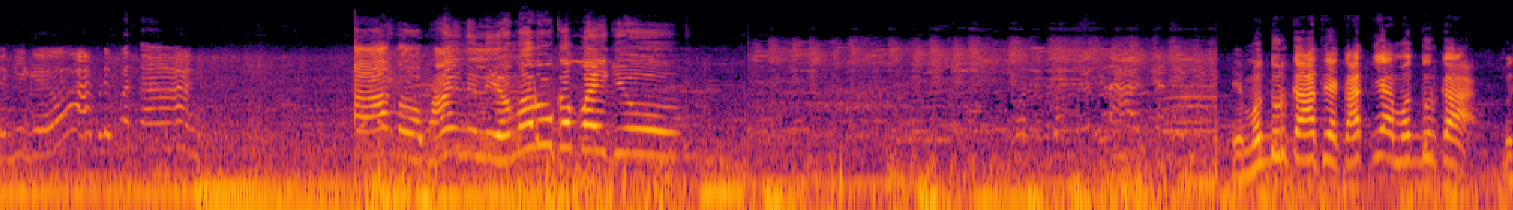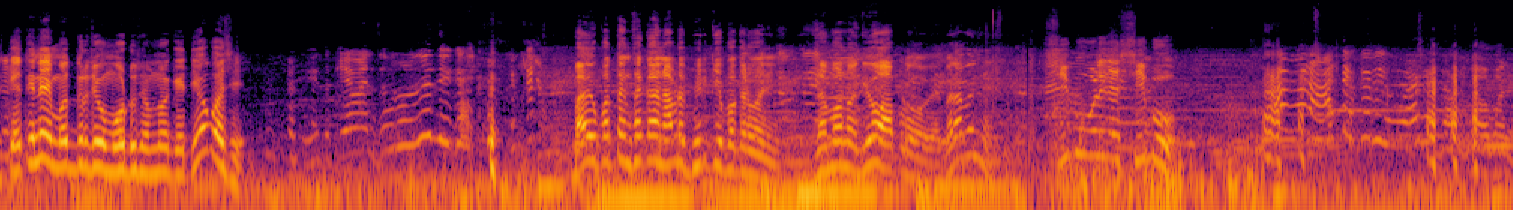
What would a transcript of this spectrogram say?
ચગી ગયો આપણી પતંગ. આ તો ફાઇનલી અમારું કપાઈ ગયું. એ મજદૂર કા છે? કાતિયા મજદૂર કા? કહેતી નહીં મજદૂર જેવું મોઢું છે એમ ન કહેતી હો પછી. બાયુ તો કહેવાની જરૂર નથી પતંગ થકાને આપણે ફિરકી પકડવાની. જમાનો ગયો આપણો હવે બરાબર ને? શીબુ વળી જાય શીબુ. હાથે કરી વાળે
